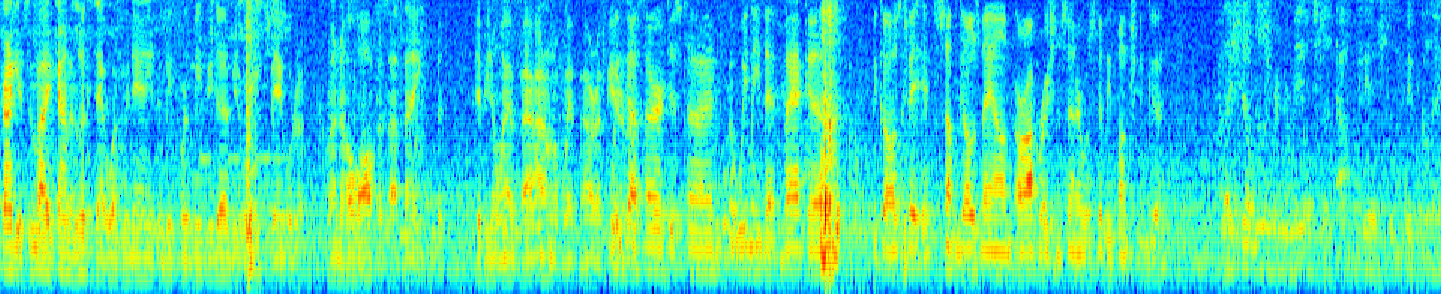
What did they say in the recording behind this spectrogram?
trying to get somebody to kind of look at that, what me Danny, to be for the BPW, where you can be able to run the whole office, I think. But if you don't have power, I don't know if we have power up yet or We've not. got power at this time, but we need that backup, because if, it- if something goes down, our operations center will still be functioning good. Are they still delivering their meals to, out in the fields to the people today?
